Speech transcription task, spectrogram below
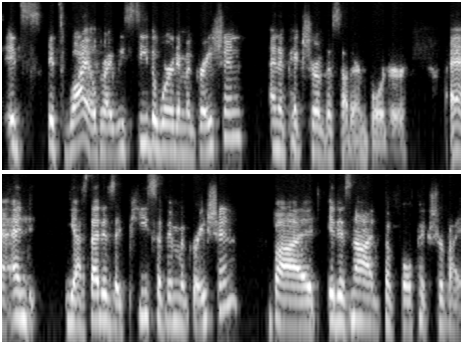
it's it's wild, right? We see the word immigration and a picture of the southern border. And yes, that is a piece of immigration, but it is not the full picture by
